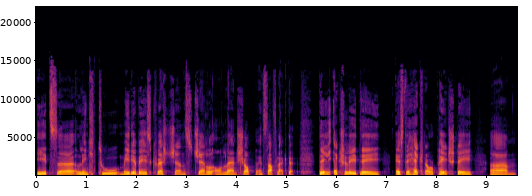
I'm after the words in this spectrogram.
it's uh, linked to Mediabase questions, channel, online shop, and stuff like that. They actually, they as they hacked our page, they um,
